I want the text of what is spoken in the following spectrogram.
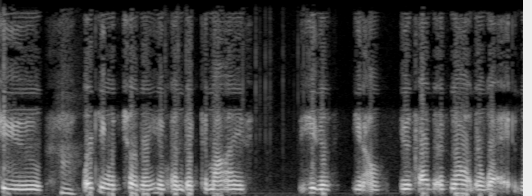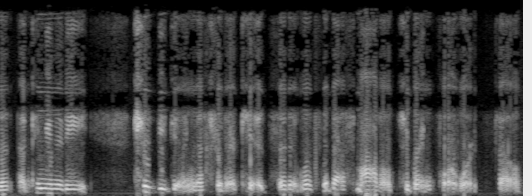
to hmm. working with children who've been victimized, he just, you know, he decided there's no other way, that the community should be doing this for their kids, that it was the best model to bring forward. So.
